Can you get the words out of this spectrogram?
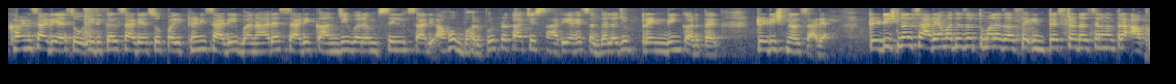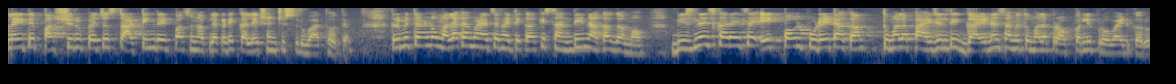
खंड साडी असो इरकल साडी असो पैठणी साडी बनारस साडी कांजीवरम सिल्क साडी अहो भरपूर प्रकारची साडी आहे सध्याला जो ट्रेंडिंग करतायत ट्रेडिशनल साड्या. ट्रेडिशनल साड्यामध्ये जर तुम्हाला जास्त इंटरेस्टेड असेल ना तर आपल्या इथे पाचशे रुपयाच्या स्टार्टिंग रेटपासून आपल्याकडे कलेक्शनची सुरुवात होते. तर मित्रांनो मला काय म्हणायचं माहिती का? की संधी नका गमाव. बिझनेस करायचं एक पाऊल पुढे टाका. तुम्हाला पाहिजे ती गायडन्स आम्ही तुम्हाला प्रॉपरली प्रोव्हाइड करू.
